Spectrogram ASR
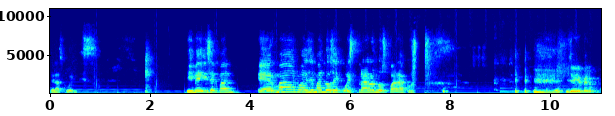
de las fuentes. Y me dice el man, Hermano, a ese man lo secuestraron los paracos. y yo dije, pero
